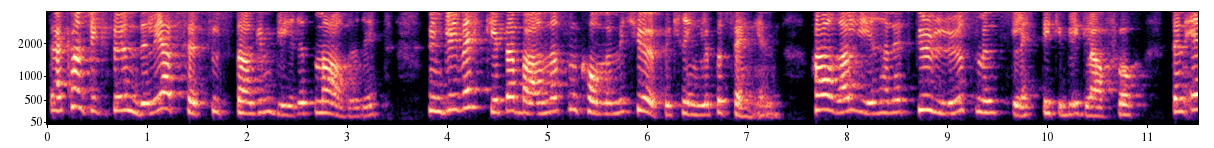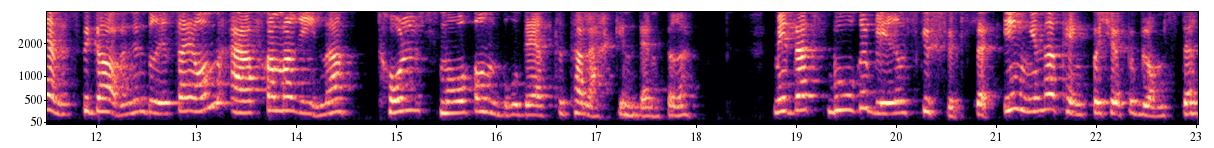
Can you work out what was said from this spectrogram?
Det er kanskje ikke så underlig at fødselsdagen blir et mareritt. Hun blir vekket av barna som kommer med kjøpekringler på sengen. Harald gir henne et gullur som hun slett ikke blir glad for. Den eneste gaven hun bryr seg om, er fra Marina, tolv små håndbroderte tallerkendempere. Middagsbordet blir en skuffelse. Ingen har tenkt på å kjøpe blomster.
